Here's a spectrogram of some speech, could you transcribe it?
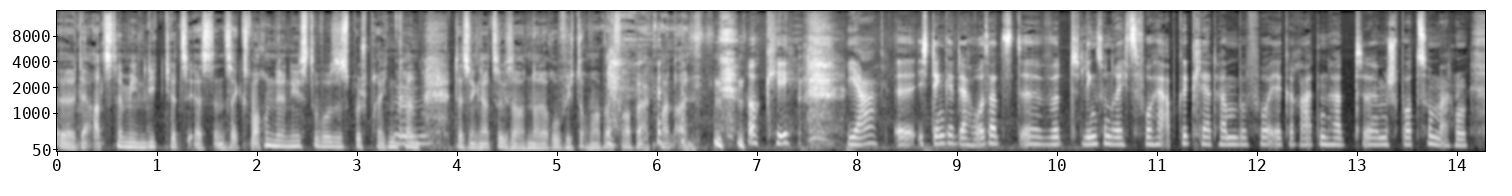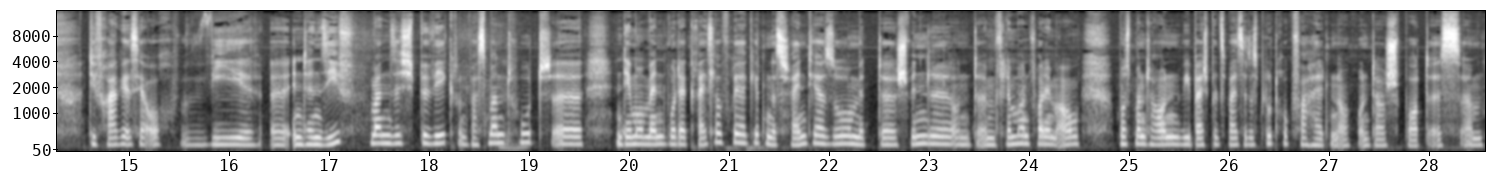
Äh, der Arzttermin liegt jetzt erst in sechs Wochen, der nächste, wo sie es besprechen kann. Mhm. Deswegen hat sie gesagt, na, da rufe ich doch mal bei Frau Bergmann an. okay. Ja, äh, ich denke, der Hausarzt äh, wird links und rechts vorher abgeklärt haben, bevor er geraten hat, ähm, Sport zu machen. Die Frage ist ja auch, wie intensiv man sich bewegt und was man mhm. In dem Moment, wo der Kreislauf reagiert, und das scheint ja so mit äh, Schwindel und ähm, Flimmern vor dem Augen, muss man schauen, wie beispielsweise das Blutdruckverhalten auch unter Sport ist. Ähm,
